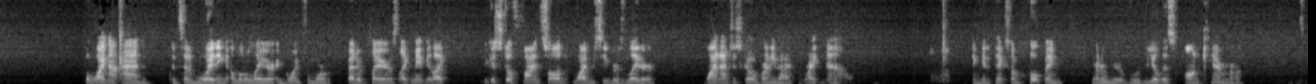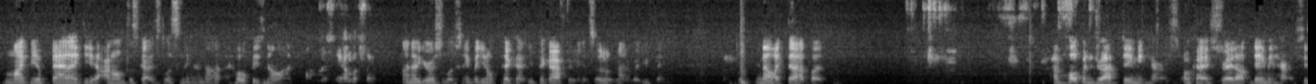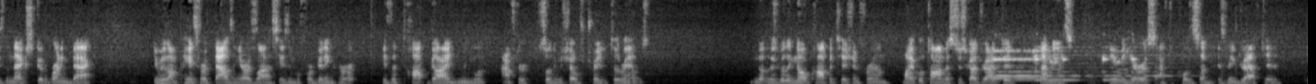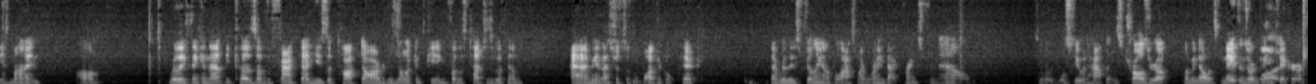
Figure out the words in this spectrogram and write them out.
But why not add instead of waiting a little later and going for more better players? Like maybe like you could still find solid wide receivers later. Why not just go running back right now Mhm. and get a pick? So I'm hoping I'm gonna re- reveal this on camera. This might be a bad idea. I don't know if this guy's listening or not. I hope he's not. I'm listening. I'm listening. I know you're also listening, but you don't pick at you pick after me, so it doesn't matter what you think. Not like that, but I'm hoping to draft Damien Harris. Okay, straight up Damien Harris. He's the next good running back. He was on pace for a thousand yards last season before getting hurt. He's the top guy in New England after Sony Michel was traded to the Rams. No, there's really no competition for him. Michael Thomas just got drafted. That means Damien Harris, after Cole Sutton, is being drafted. He's mine. Um, really thinking that because of the fact that he's a top dog. There's no one competing for those touches with him. And I mean, that's just a logical pick that really is filling out the last of my running back ranks for now. So we'll see what happens. Charles, you're up. Let me know what's Nathan's already picking Well, kicker.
